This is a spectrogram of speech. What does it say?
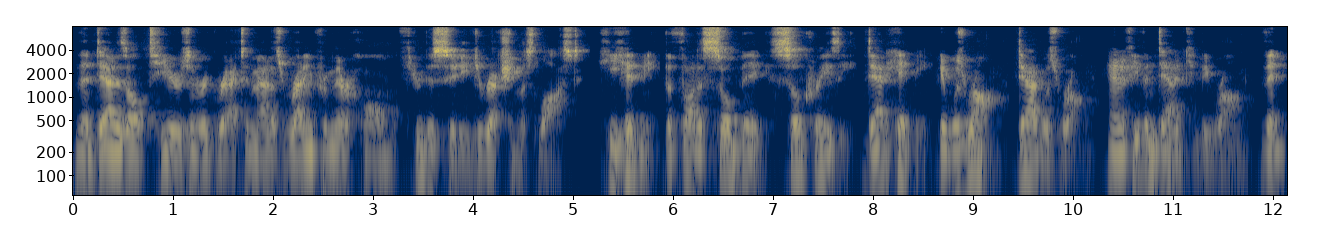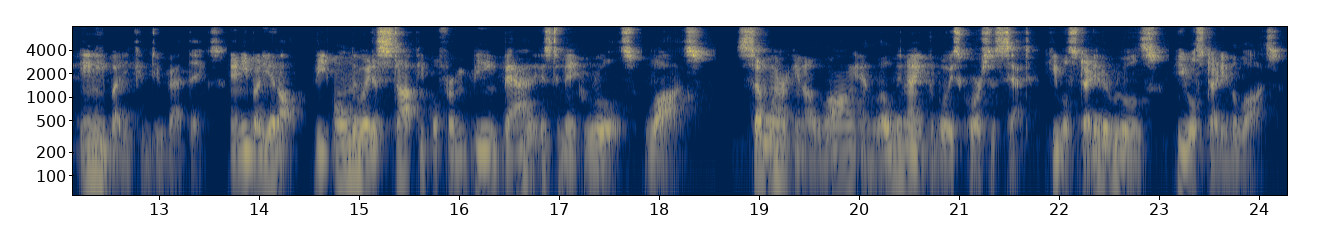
Then Dad is all tears and regret, and Matt is running from their home through the city, directionless, lost. He hit me. The thought is so big, so crazy. Dad hit me. It was wrong. Dad was wrong. And if even dad can be wrong, then anybody can do bad things. Anybody at all. The only way to stop people from being bad is to make rules, laws. Somewhere in a long and lonely night, the boy's course is set. He will study the rules, he will study the laws.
